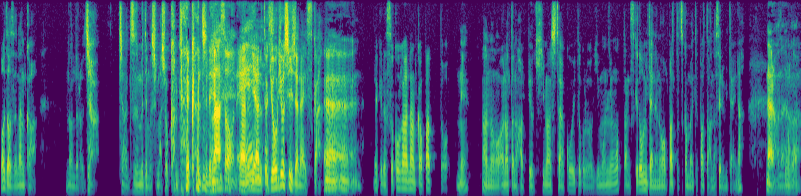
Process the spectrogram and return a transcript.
わざわざなんかなんだろうじゃあじゃあ Zoom でもしましょうかみたいな感じで、まあそうね。やると仰々しいじゃないですか。うんうんだけどそこがなんかパッとね、あの、あなたの発表聞きました、こういうところを疑問に思ったんですけど、みたいなのをパッと捕まえてパッと話せるみたいななるほどなるほどのが。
